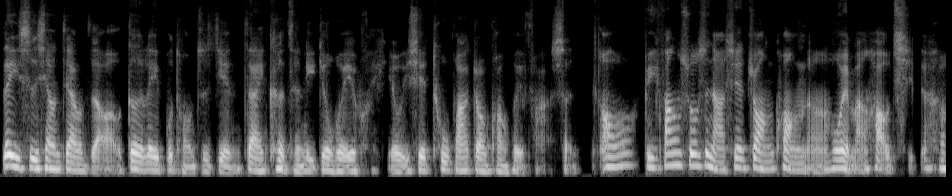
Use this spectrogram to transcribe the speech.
类似像这样子哦，各类不同之间，在课程里就会有一些突发状况会发生哦。比方说是哪些状况呢？我也蛮好奇的。好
